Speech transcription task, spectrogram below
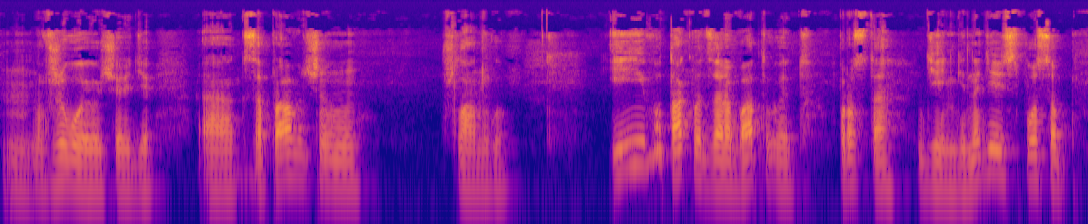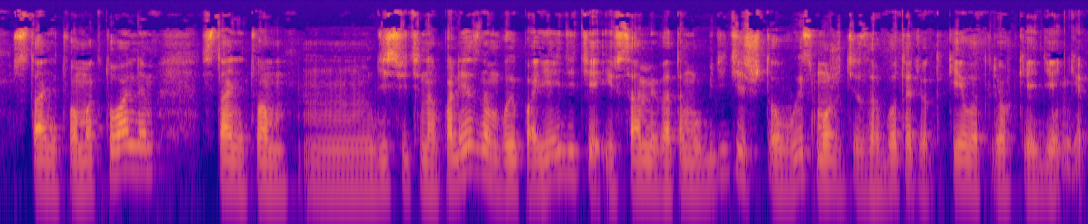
в живой очереди э, к заправочному шлангу. И вот так вот зарабатывают просто деньги. Надеюсь, способ станет вам актуальным, станет вам действительно полезным. Вы поедете и сами в этом убедитесь, что вы сможете заработать вот такие вот легкие деньги.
